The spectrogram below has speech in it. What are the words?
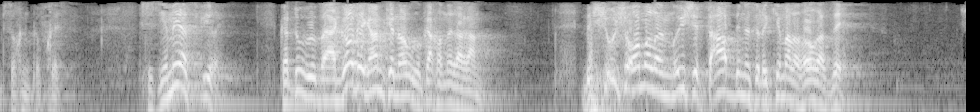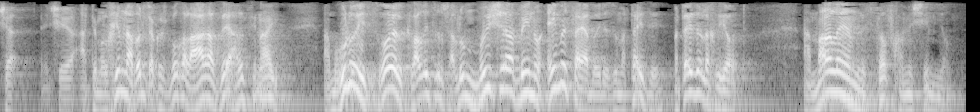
בסוכן כ"ח. כשזה ימי הספירה, כתוב, ובהגודה גם כן אומרו, כך אומר הר"ן. בשוש אומר להם מוישה תעבדינס אלוקים על ההור הזה. ש, שאתם הולכים לעבוד את הקדוש ברוך על ההר הזה, הר סיני. אמרו לו ישראל, כלל ישראל, שאלו מוישה רבינו, אמס היה בו זה, מתי זה? מתי זה הולך להיות? אמר להם לסוף חמישים יום.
